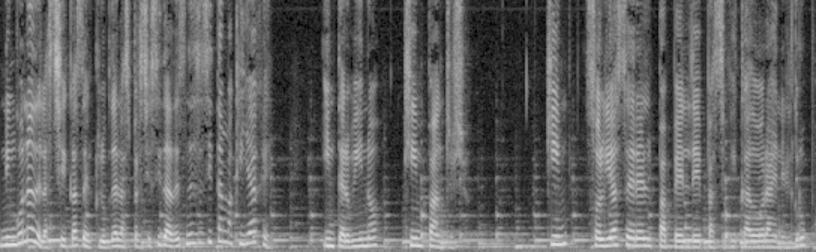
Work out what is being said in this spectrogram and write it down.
Ninguna de las chicas del Club de las Preciosidades necesita maquillaje, intervino Kim Pantush. Kim solía hacer el papel de pacificadora en el grupo.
